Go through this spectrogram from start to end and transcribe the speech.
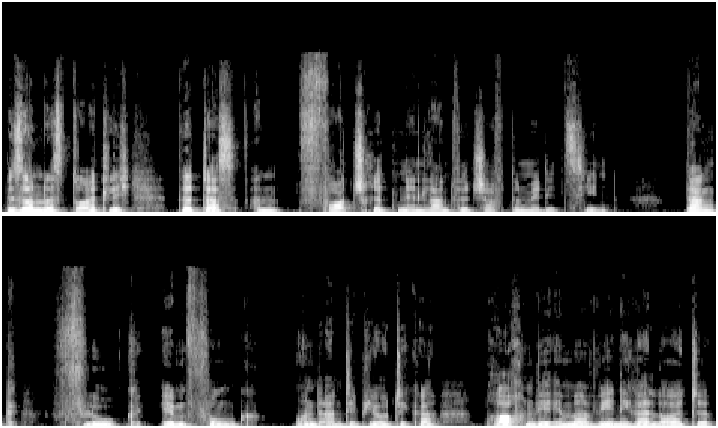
Besonders deutlich wird das an Fortschritten in Landwirtschaft und Medizin. Dank Flug, Impfung und Antibiotika brauchen wir immer weniger Leute,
